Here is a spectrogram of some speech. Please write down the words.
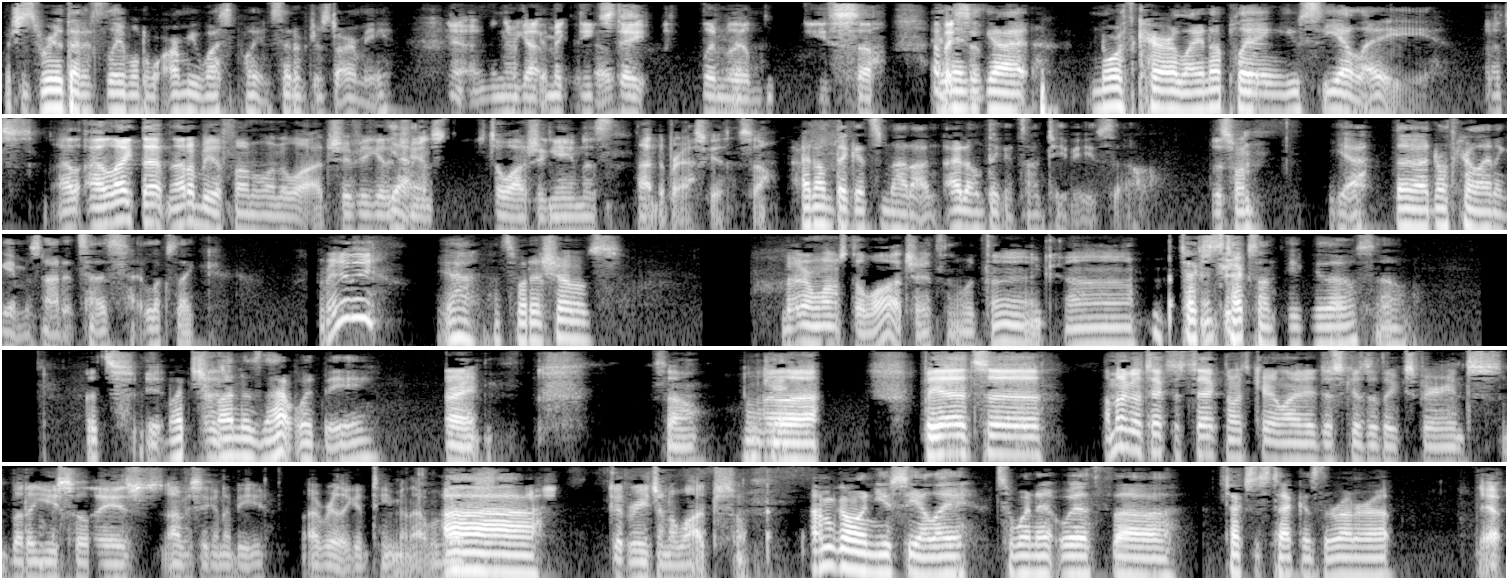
which is weird that it's labeled Army West Point instead of just Army. yeah, and then we got McNeese. State, limited East. So that And then you sense. got North Carolina playing UCLA. That's I, I like that. That'll be a fun one to watch if you get a Yeah. chance to watch a game that's not Nebraska. So I don't think it's not on. I don't think it's on TV. So this one, yeah, the North Carolina game is not. It says it looks like. really Yeah, that's what it shows. better ones to watch. I would think. Uh, Texas Interesting. Tech's on TV though, so that's as it. much fun as that would be. All right. So, Okay. uh, but yeah, it's uh, I'm gonna go Texas Tech, North Carolina, just because of the experience. But a UCLA is obviously gonna be a really good team in that one. Uh, good region to watch. So, I'm going UCLA to win it with uh, Texas Tech as the runner-up. Yep,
